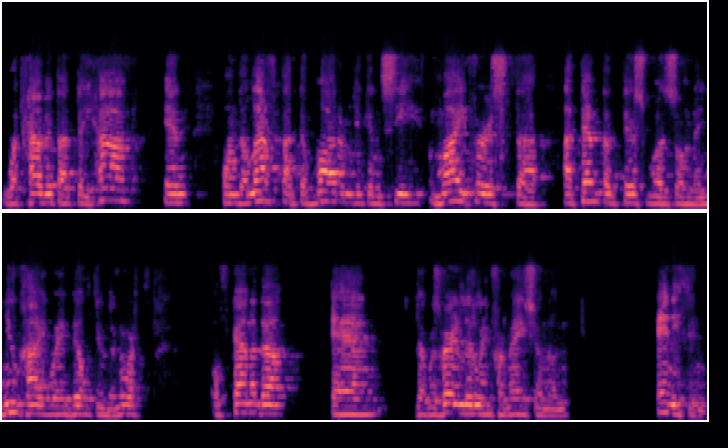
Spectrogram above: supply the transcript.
what habitat they have. And on the left at the bottom, you can see my first uh, attempt at this was on a new highway built in the north of Canada. And there was very little information on anything,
